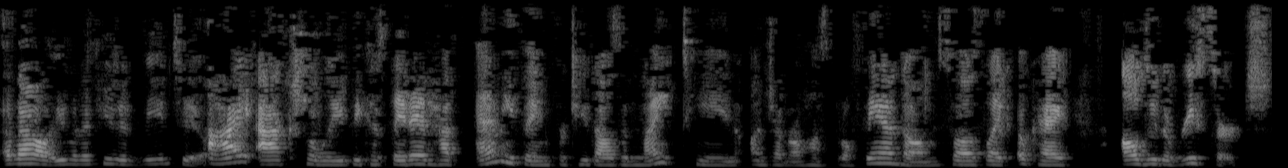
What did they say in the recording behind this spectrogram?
amount, even if you didn't mean to. I actually, because they didn't have anything for 2019 on General Hospital fandom, so I was like, okay, I'll do the research.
